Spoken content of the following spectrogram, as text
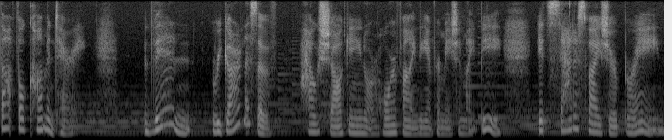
thoughtful commentary, then, regardless of how shocking or horrifying the information might be, it satisfies your brain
